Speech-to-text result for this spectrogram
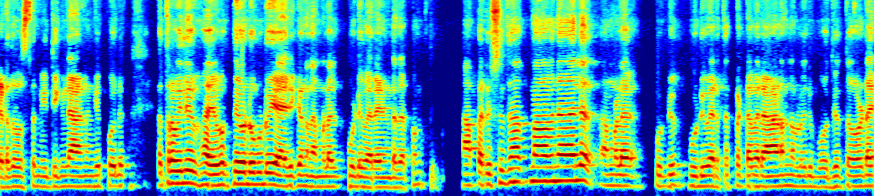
ഇട ദിവസത്തെ മീറ്റിംഗിലാണെങ്കിൽ പോലും എത്ര വലിയ ഭയഭക്തിയോടുകൂടി ആയിരിക്കണം നമ്മൾ കൂടി വരേണ്ടത്. അപ്പം ആ പരിശുദ്ധാത്മാവിനാല് നമ്മൾ കൂടി കൂടി വരുത്തപ്പെട്ടവരാണെന്നുള്ള ഒരു ബോധ്യത്തോടെ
